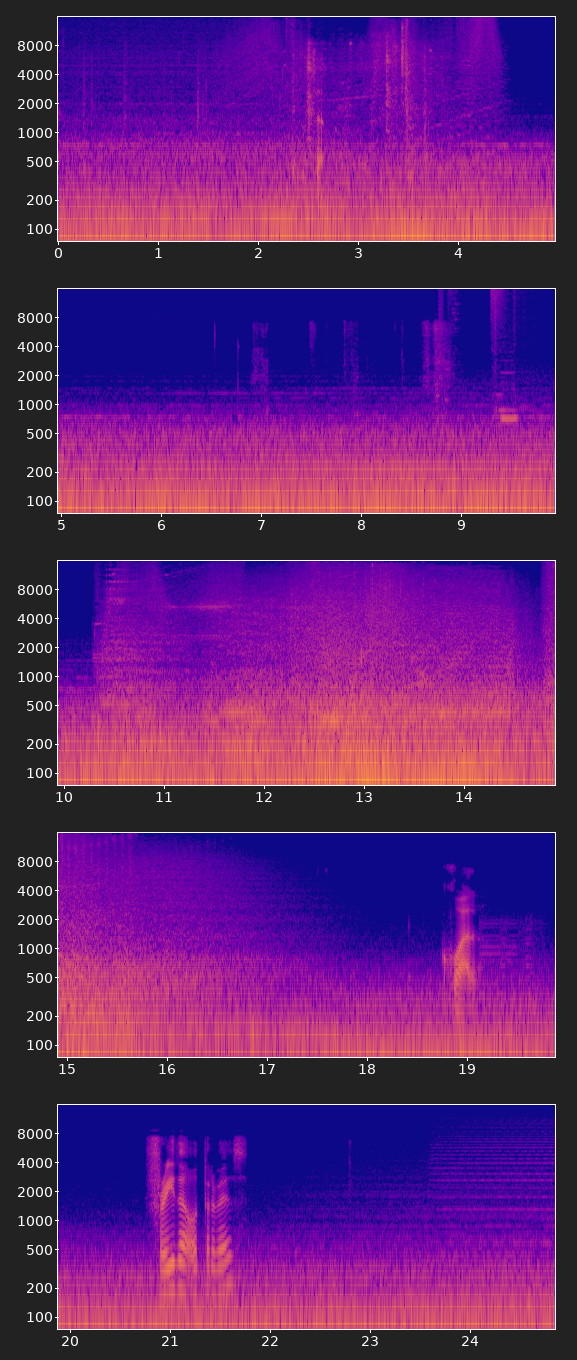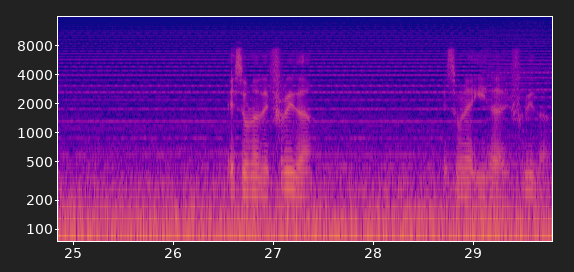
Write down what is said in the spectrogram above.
¿Frida otra vez? Es una de Frida. Es una hija de Frida.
